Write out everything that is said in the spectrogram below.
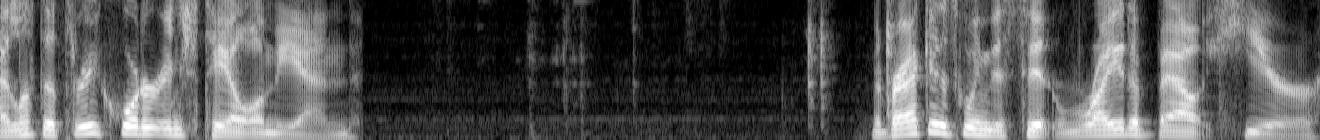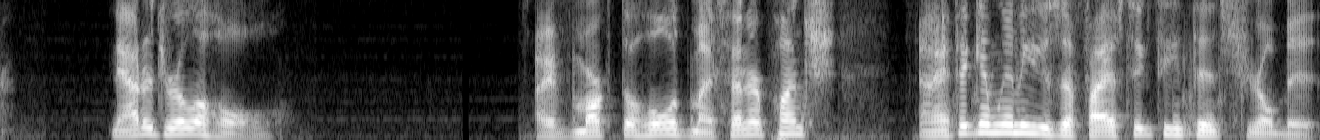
I left a 3 quarter inch tail on the end. The bracket is going to sit right about here. Now to drill a hole. I've marked the hole with my center punch, and I think I'm going to use a 5 16 inch drill bit.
